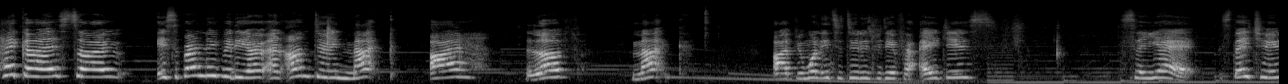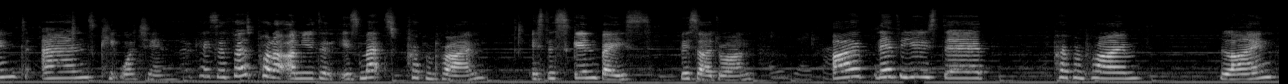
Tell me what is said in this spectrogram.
Hey guys, so it's a brand new video and I'm doing MAC. I love MAC. I've been wanting to do this video for ages. So yeah, stay tuned and keep watching. Okay, so the first product I'm using is MAC's Prep and Prime. It's the skin based Visage one. I've never used their Prep and Prime line.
